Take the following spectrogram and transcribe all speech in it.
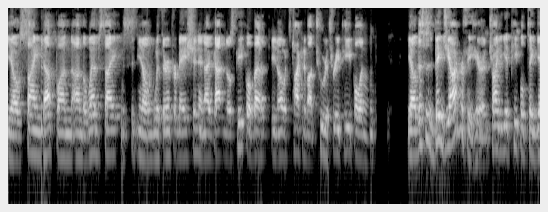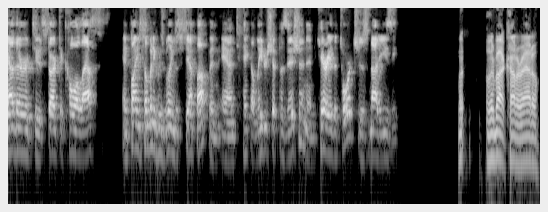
you know, signed up on, on the website and, you know, with their information and I've gotten those people, but, you know, it's talking about two or three people and, you know, this is big geography here and trying to get people together to start to coalesce and find somebody who's willing to step up and, and take a leadership position and carry the torch is not easy. What, what about Colorado?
